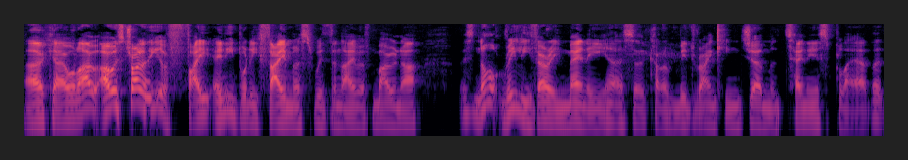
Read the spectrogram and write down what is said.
Okay, well, I, I was trying to think of fa- anybody famous with the name of Mona. There's not really very many as a kind of mid-ranking German tennis player. But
